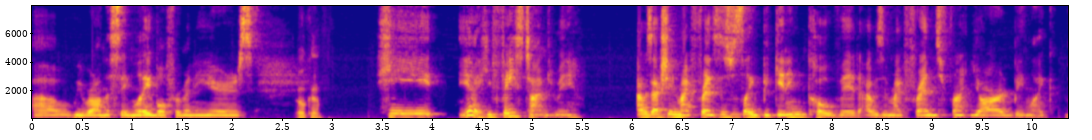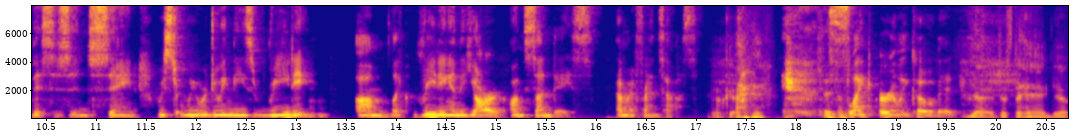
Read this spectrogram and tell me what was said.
Uh, we were on the same label for many years. Okay. He yeah he Facetimed me. I was actually in my friends. This was like beginning COVID. I was in my friend's front yard, being like, "This is insane." We st- we were doing these reading, um, like reading in the yard on Sundays at my friend's house Okay. this is like early COVID, yeah, just to hang. Yeah.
